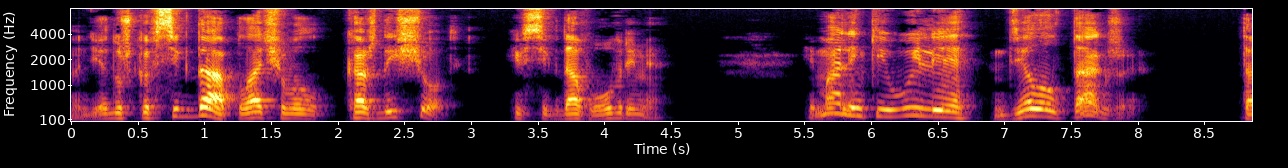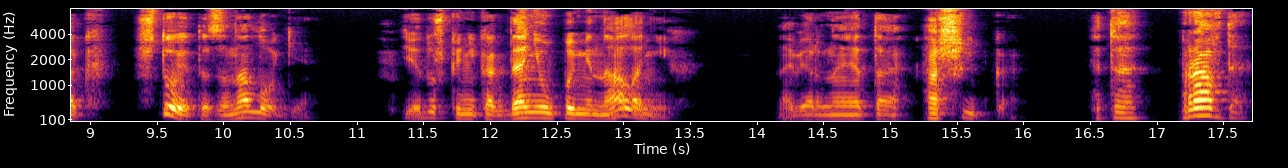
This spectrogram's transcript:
Но дедушка всегда оплачивал каждый счет и всегда вовремя. И маленький Уилли делал так же. Так что это за налоги? Дедушка никогда не упоминал о них. Наверное, это ошибка. Это правда?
